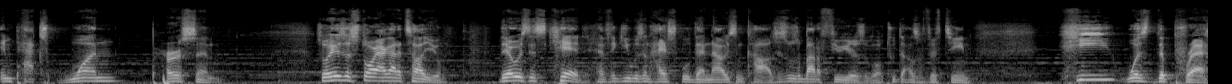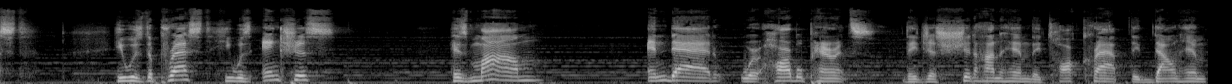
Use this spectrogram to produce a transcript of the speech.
impacts one person. So here's a story I got to tell you. There was this kid, I think he was in high school then, now he's in college. This was about a few years ago, 2015. He was depressed. He was depressed, he was anxious. His mom and dad were horrible parents. They just shit on him, they talk crap, they down him.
